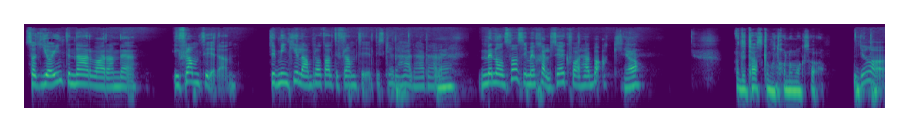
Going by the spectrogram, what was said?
Så att jag är inte närvarande i framtiden. Typ min kille han pratar alltid framtid. Vi ska göra det här, det här, det här. Men någonstans i mig själv så är jag kvar här bak. ja. Och det taskar mot honom också. Ja,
